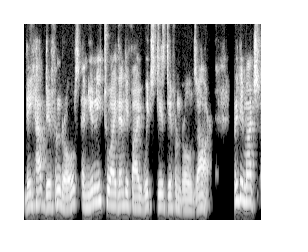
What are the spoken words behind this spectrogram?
They have different roles, and you need to identify which these different roles are. Pretty much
